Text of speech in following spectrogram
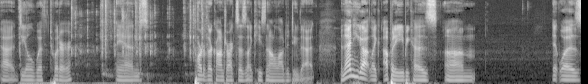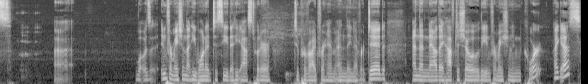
uh, deal with Twitter, and part of their contract says like he's not allowed to do that. And then he got like uppity because um, it was uh, what was it information that he wanted to see that he asked Twitter to provide for him, and they never did. And then now they have to show the information in court. I guess.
